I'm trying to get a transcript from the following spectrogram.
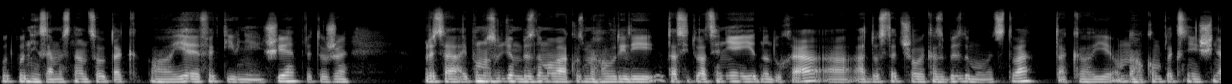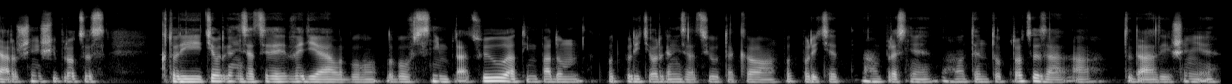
podporných zamestnancov, tak je efektívnejšie, pretože predsa aj pomoc ľuďom bez domova, ako sme hovorili, tá situácia nie je jednoduchá a, a dostať človeka z bezdomovectva, tak je o mnoho komplexnejší, náročnejší proces, ktorý tie organizácie vedia, lebo, lebo s ním pracujú a tým pádom, ak podporíte organizáciu, tak podporíte presne tento proces a, a teda riešenie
